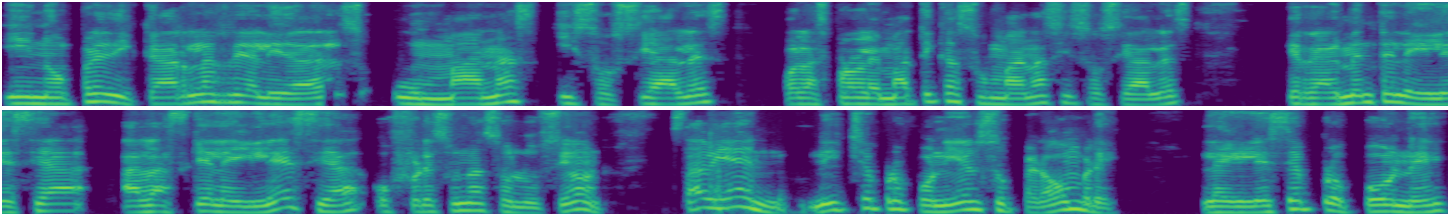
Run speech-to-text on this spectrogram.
y no predicar las realidades humanas y sociales o las problemáticas humanas y sociales que realmente la iglesia, a las que la iglesia ofrece una solución. Está bien, Nietzsche proponía el superhombre, la iglesia propone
